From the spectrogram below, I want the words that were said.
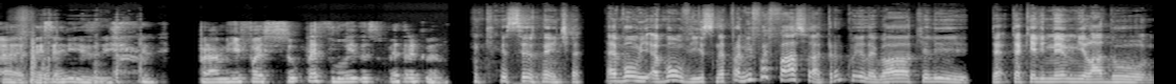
É, terceirize. pra mim foi super fluido, super tranquilo. Excelente. É bom, é bom ouvir isso, né? Pra mim foi fácil, ah, tranquilo, é igual aquele. Tem, aquele meme lá do.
